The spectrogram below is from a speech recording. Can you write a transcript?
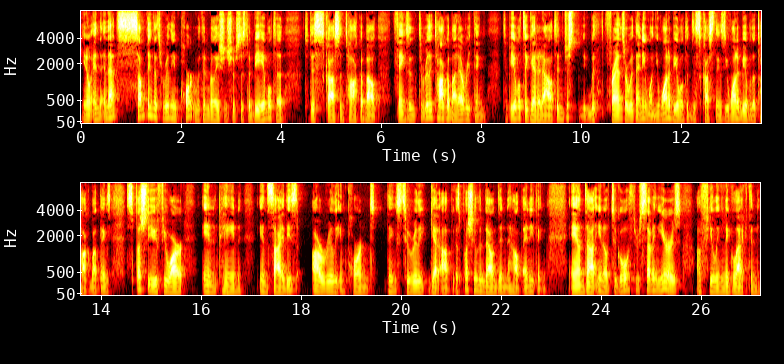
You know, and, and that's something that's really important within relationships is to be able to to discuss and talk about things and to really talk about everything to be able to get it out and just with friends or with anyone you want to be able to discuss things you want to be able to talk about things especially if you are in pain inside these are really important things to really get up because pushing them down didn't help anything and uh, you know to go through seven years of feeling neglect and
